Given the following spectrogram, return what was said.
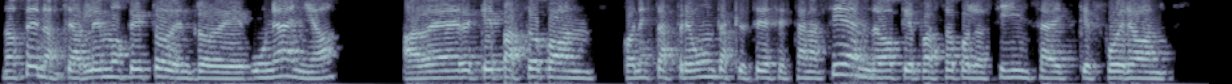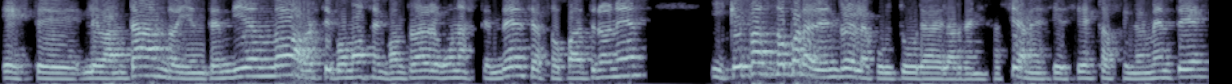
no sé, nos charlemos esto dentro de un año, a ver qué pasó con, con estas preguntas que ustedes están haciendo, qué pasó con los insights que fueron este, levantando y entendiendo, a ver si podemos encontrar algunas tendencias o patrones y qué pasó para dentro de la cultura de la organización, es decir, si esto finalmente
